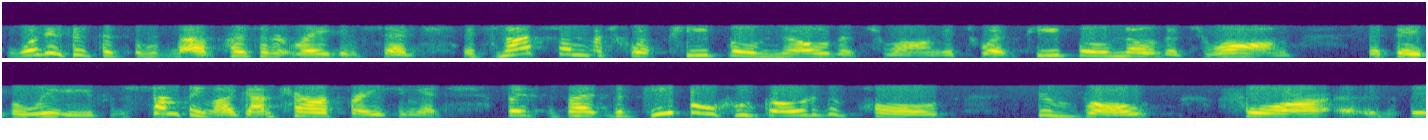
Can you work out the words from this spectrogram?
what is it that uh, President Reagan said? It's not so much what people know that's wrong; it's what people know that's wrong that they believe. Something like I'm paraphrasing it, but but the people who go to the polls to vote for uh,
